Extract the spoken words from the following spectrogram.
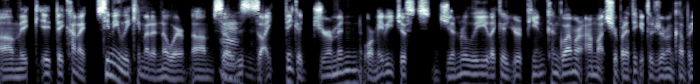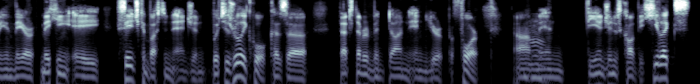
Um, it, it they kind of seemingly came out of nowhere. Um, so Mm. this is, I think, a German or maybe just generally like a European conglomerate. I'm not sure, but I think it's a German company and they are making a stage combustion engine, which is really cool because, uh, that's never been done in Europe before. Um, Mm. and the engine is called the Helix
